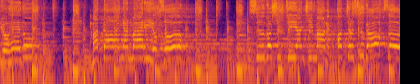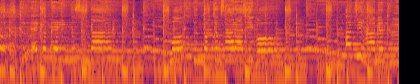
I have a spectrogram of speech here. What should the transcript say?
찾으려 해도 마땅한 말이 없어. 쓰고 싶지 않지만은 어쩔 수가 없어. 그대 곁에 있는 순간 모든 걱정 사라지고 어찌하면 그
